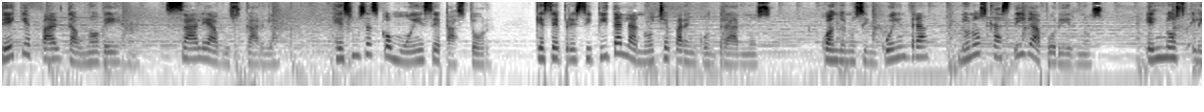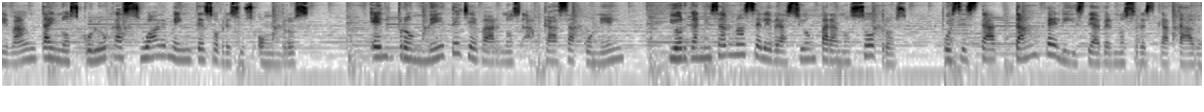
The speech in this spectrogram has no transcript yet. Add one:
ve que falta una oveja, sale a buscarla. Jesús es como ese pastor, que se precipita en la noche para encontrarnos. Cuando nos encuentra, no nos castiga por irnos. Él nos levanta y nos coloca suavemente sobre sus hombros. Él promete llevarnos a casa con Él y organizar una celebración para nosotros pues está tan feliz de habernos rescatado.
